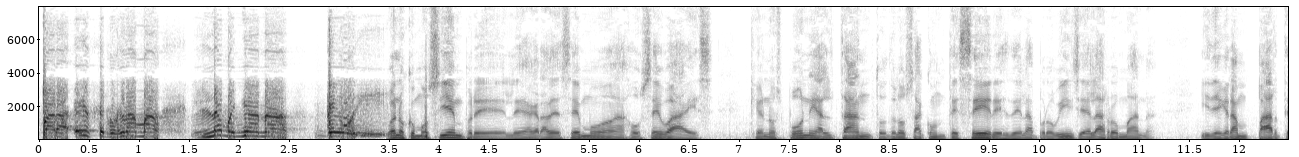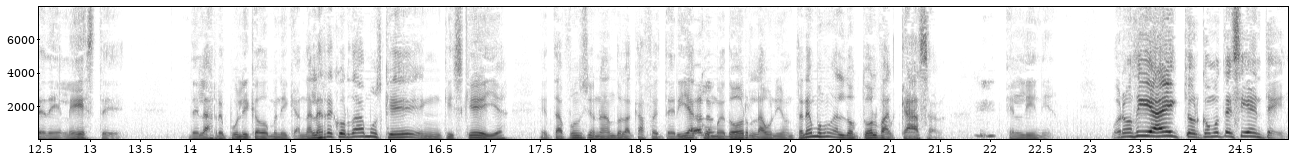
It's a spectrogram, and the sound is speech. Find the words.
para este programa La Mañana de hoy. Bueno, como siempre, le agradecemos a José Báez que nos pone al tanto de los aconteceres de la provincia de La Romana y de gran parte del este de la República Dominicana. Les recordamos que en Quisqueya está funcionando la cafetería Comedor La Unión. Tenemos al doctor Balcázar en línea. Buenos días, Héctor. ¿Cómo te sientes?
